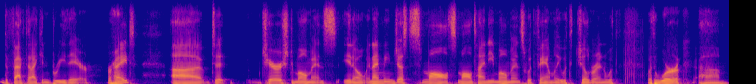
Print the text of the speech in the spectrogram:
the fact that I can breathe air, right? Uh, to cherished moments, you know, and I mean just small, small, tiny moments with family, with children, with with work, um,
